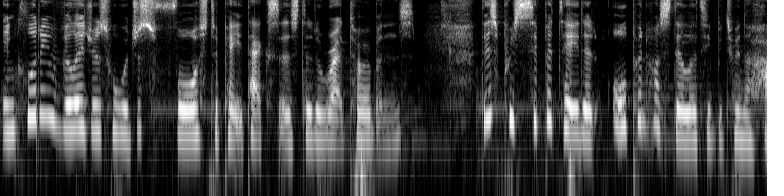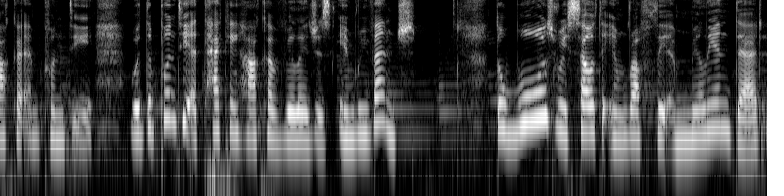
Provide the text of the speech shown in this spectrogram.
including villagers who were just forced to pay taxes to the Red Turbans. This precipitated open hostility between the Hakka and Punti, with the Punti attacking Hakka villages in revenge. The wars resulted in roughly a million dead,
